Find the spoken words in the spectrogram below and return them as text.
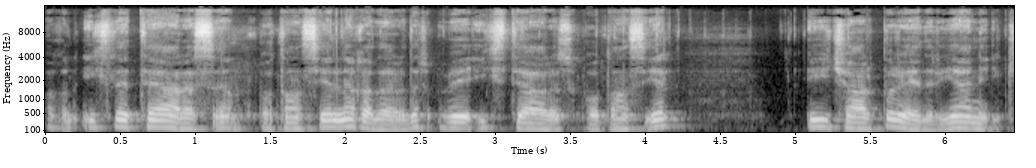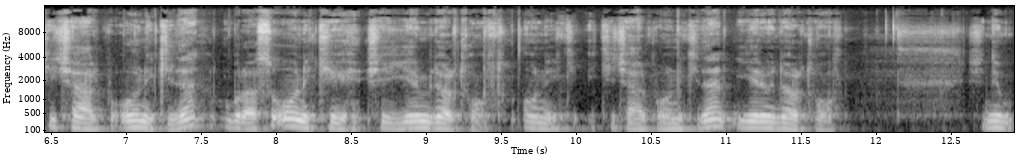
Bakın X ile T arası potansiyel ne kadardır? Ve X, T arası potansiyel I çarpı R'dir. Yani 2 çarpı 12'den burası 12 şey 24 volt. 12 2 çarpı 12'den 24 volt. Şimdi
